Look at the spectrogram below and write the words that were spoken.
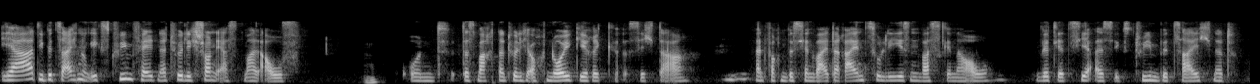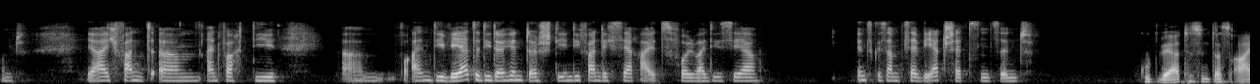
Ja, die Bezeichnung Extreme fällt natürlich schon erstmal auf. Mhm. Und das macht natürlich auch neugierig, sich da einfach ein bisschen weiter reinzulesen, was genau wird jetzt hier als Extreme bezeichnet. Und ja, ich fand ähm, einfach die, ähm, vor allem die Werte, die dahinter stehen, die fand ich sehr reizvoll, weil die sehr insgesamt sehr wertschätzend sind. Gut, Werte sind das ein.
